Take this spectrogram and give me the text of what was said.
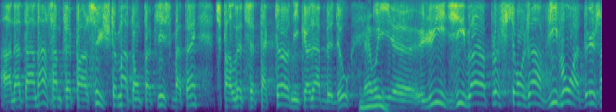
En attendant, ça me fait penser justement à ton papier ce matin. Tu parlais de cet acteur, Nicolas Bedeau, ben oui. qui, euh, lui, dit, ben, profitons-en, vivons à 200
